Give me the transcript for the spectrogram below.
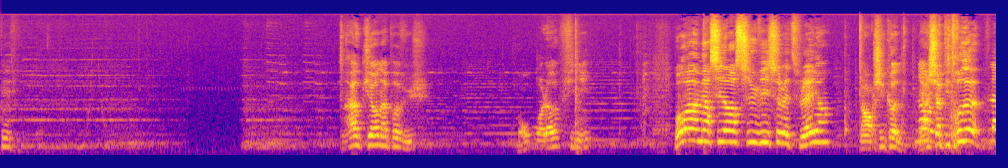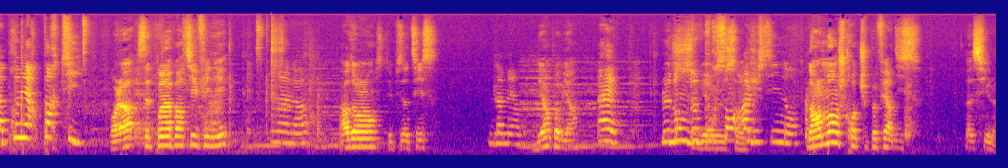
Hmm. Ah ok, on n'a pas vu. Bon, voilà, fini. Bon, bah, merci d'avoir suivi ce let's play. Hein. Alors, j'y conne. Il y a Non. un chapitre 2. La première partie. Voilà, cette première partie est finie. Voilà. Pardon, non, c'est épisode 6. De la merde. Bien ou pas bien Eh, le nombre de 6,5. pourcents hallucinant. Normalement, je crois que tu peux faire 10. Facile.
